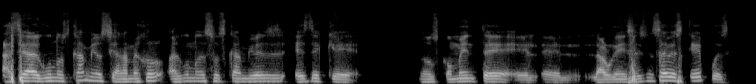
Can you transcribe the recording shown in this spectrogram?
hacer algunos cambios y a lo mejor alguno de esos cambios es, de que nos comente la organización, ¿sabes qué? Pues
